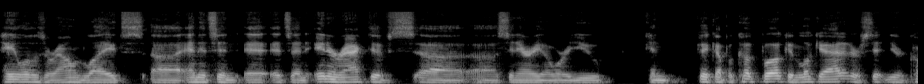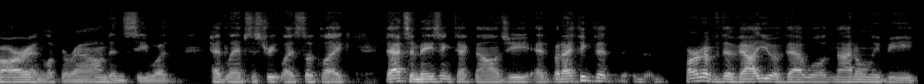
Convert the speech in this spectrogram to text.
halos around lights, uh, and it's an it's an interactive uh, uh, scenario where you can pick up a cookbook and look at it, or sit in your car and look around and see what headlamps and streetlights look like. That's amazing technology, and but I think that part of the value of that will not only be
